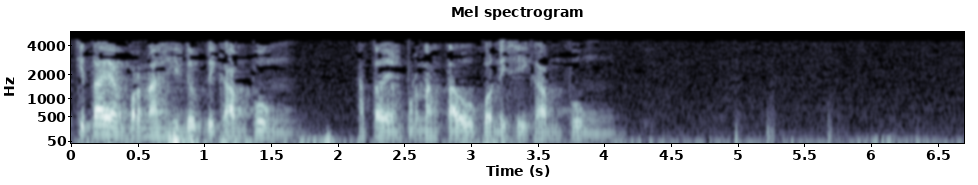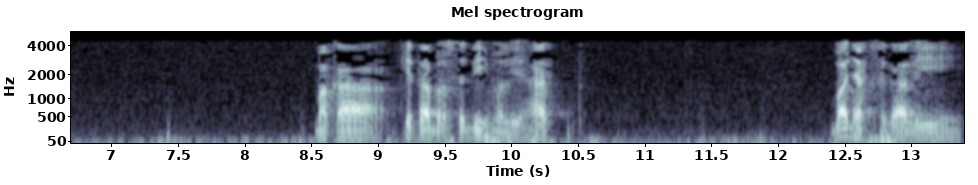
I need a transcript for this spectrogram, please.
Kita yang pernah hidup di kampung atau yang pernah tahu kondisi kampung maka kita bersedih melihat banyak sekali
